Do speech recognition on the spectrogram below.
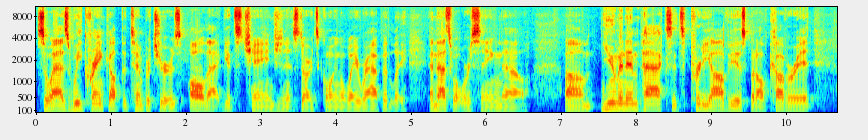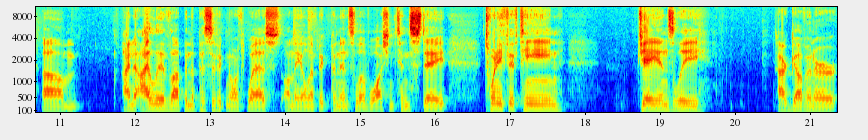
So as we crank up the temperatures, all that gets changed and it starts going away rapidly. And that's what we're seeing now. Um, human impacts, it's pretty obvious, but I'll cover it. Um, I, I live up in the Pacific Northwest on the Olympic Peninsula of Washington State. 2015, Jay Inslee, our governor,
